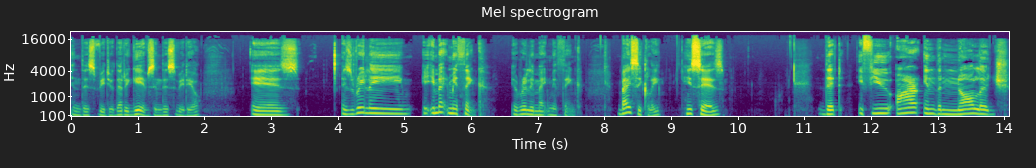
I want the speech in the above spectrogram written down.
in this video, that he gives in this video, is is really it made me think. It really made me think. Basically, he says that if you are in the knowledge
